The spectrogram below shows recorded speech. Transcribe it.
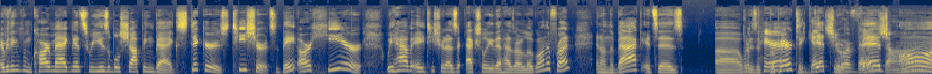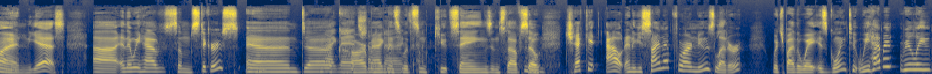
Everything from car magnets, reusable shopping bags, stickers, t-shirts. They are here. We have a t-shirt as actually that has our logo on the front and on the back it says uh, what is it? Prepare Prepare to, to get, get your your veg, veg on. on. Yes. Uh, and then we have some stickers and uh. Magnets, car magnets with some cute sayings and stuff. So check it out. And if you sign up for our newsletter, which by the way is going to, we haven't really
